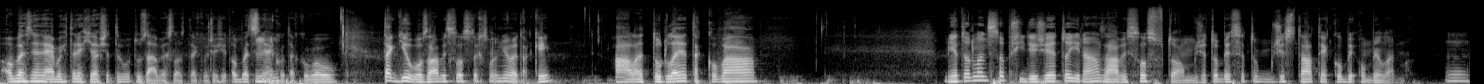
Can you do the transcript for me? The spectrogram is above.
obecně, já bych tady chtěl ještě tu, tu závislost jako řešit. Obecně Mhm. mm-hmm. jako takovou. Tak díl o závislostech jsme měli taky, ale tohle je taková... Mně tohle to přijde, že je to jiná závislost v tom, že tobě se to může stát jakoby omylem. Mm.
